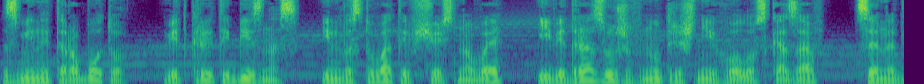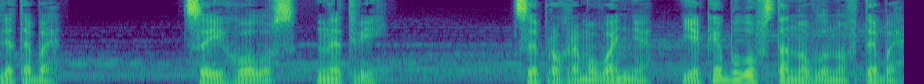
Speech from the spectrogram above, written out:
змінити роботу, відкрити бізнес, інвестувати в щось нове, і відразу ж внутрішній голос казав: це не для тебе. Цей голос не твій. Це програмування, яке було встановлено в тебе.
